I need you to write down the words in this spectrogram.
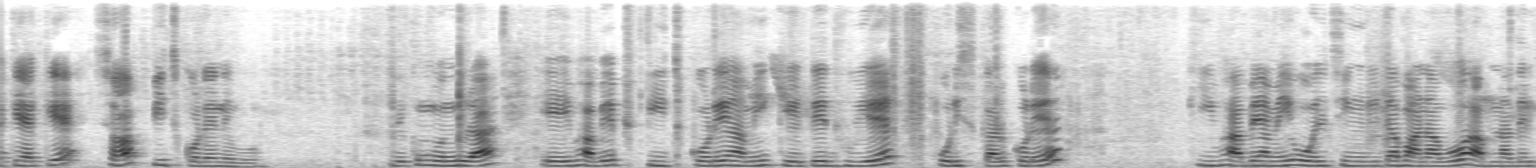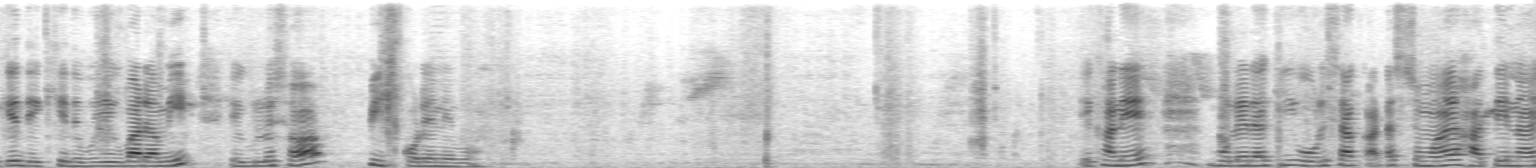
একে একে সব পিচ করে নেব। দেখুন বন্ধুরা, এইভাবে পিচ করে আমি কেটে ধুয়ে পরিষ্কার করে কীভাবে আমি ওল চিংড়িটা বানাবো আপনাদেরকে দেখিয়ে দেবো। এবার আমি এগুলো সব পিচ করে নেব। এখানে বলে রাখি ওল শাক কাটার সময় হাতে নাই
